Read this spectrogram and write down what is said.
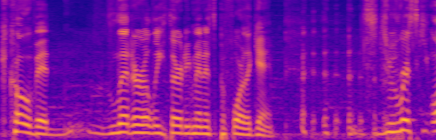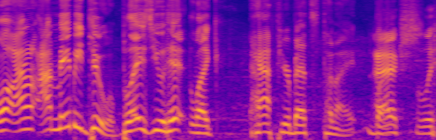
COVID literally 30 minutes before the game. it's risky. Well, I, I maybe do. Blais, you hit like half your bets tonight. I actually,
